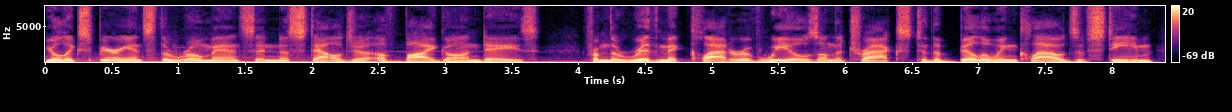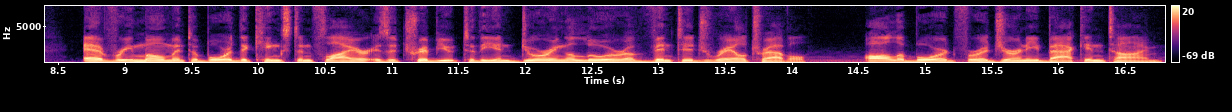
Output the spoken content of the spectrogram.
you'll experience the romance and nostalgia of bygone days. From the rhythmic clatter of wheels on the tracks to the billowing clouds of steam, every moment aboard the Kingston Flyer is a tribute to the enduring allure of vintage rail travel. All aboard for a journey back in time.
